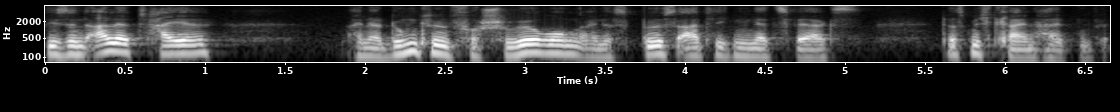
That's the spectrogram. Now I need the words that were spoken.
Sie sind alle Teil einer dunklen Verschwörung, eines bösartigen Netzwerks, das mich klein halten will.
